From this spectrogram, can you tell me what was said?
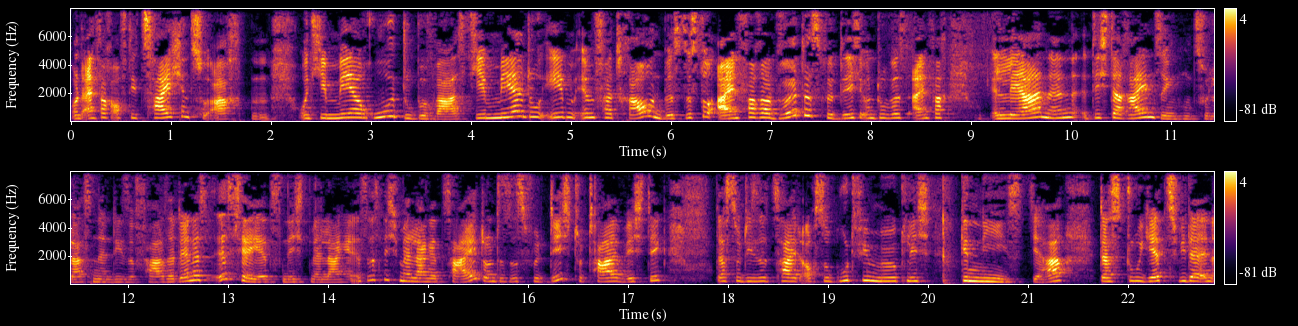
und einfach auf die Zeichen zu achten. Und je mehr Ruhe du bewahrst, je mehr du eben im Vertrauen bist, desto einfacher wird es für dich und du wirst einfach lernen, dich da reinsinken zu lassen in diese Phase. Denn es ist ja jetzt nicht mehr lange. Es ist nicht mehr lange Zeit und es ist für dich total wichtig, dass du diese Zeit auch so gut wie möglich genießt, ja, dass du jetzt wieder in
